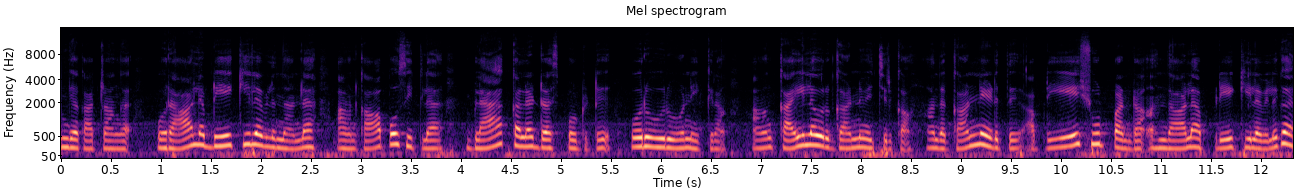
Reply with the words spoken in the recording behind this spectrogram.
இங்கே காட்டுறாங்க. ஒரு ஆள் அப்படியே கீழே விழுந்தான்ல அவனுக்கு ஆப்போசிட்டில் பிளாக் கலர் ட்ரெஸ் போட்டுட்டு ஒரு உருவம் நிற்கிறான் அவன் கையில் ஒரு கன்று வச்சுருக்கான். அந்த கன் எடுத்து அப்படியே ஷூட் பண்ணுறான் அந்த ஆள் அப்படியே கீழே விழுக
